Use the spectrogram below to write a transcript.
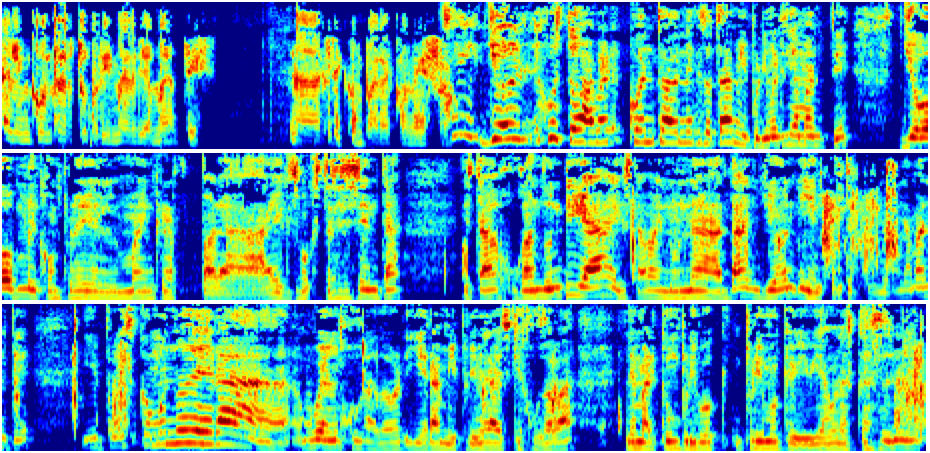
al encontrar tu primer diamante, nada se compara con eso. Sí, yo justo, a ver, cuento anécdota, mi primer diamante, yo me compré el Minecraft para Xbox 360 estaba jugando un día, estaba en una dungeon y encontré el primer diamante. Y pues como no era buen jugador y era mi primera vez que jugaba, le marqué un primo, primo que vivía en unas casas mías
